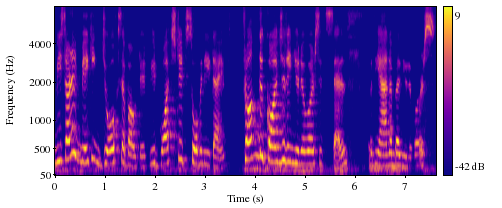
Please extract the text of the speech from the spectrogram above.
we started making jokes about it. We'd watched it so many times. From the Conjuring universe itself, or the Annabelle universe,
